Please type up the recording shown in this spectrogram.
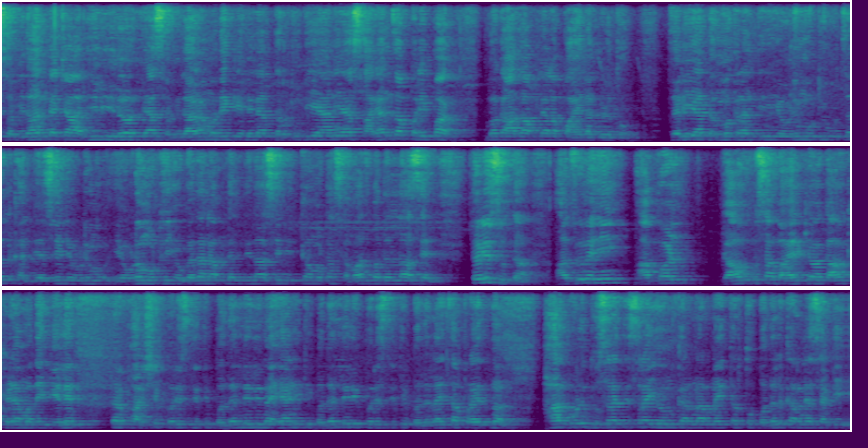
संविधान त्याच्या आधी लिहिलं त्या संविधानामध्ये केलेल्या तरतुदी आहे आणि या साऱ्यांचा परिपाक मग आज आपल्याला पाहायला मिळतो. जरी या धम्मक्रांतीने एवढी मोठी उचल खाल्ली असेल एवढी मो- एवढं मोठं योगदान आपल्याला दिलं असेल इतका मोठा समाज बदलला असेल तरी सुद्धा अजूनही आपण गाव कुसा बाहेर किंवा गाव खेड्यामध्ये गेलेत तर फारशी परिस्थिती बदललेली नाही आणि ती बदललेली परिस्थिती बदलायचा प्रयत्न हा कोणी दुसरा तिसरा येऊन करणार नाही तर तो बदल करण्यासाठी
